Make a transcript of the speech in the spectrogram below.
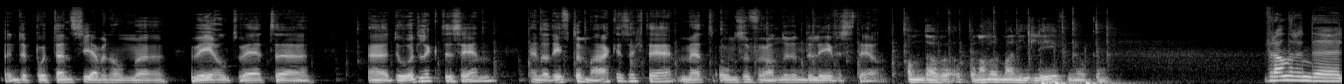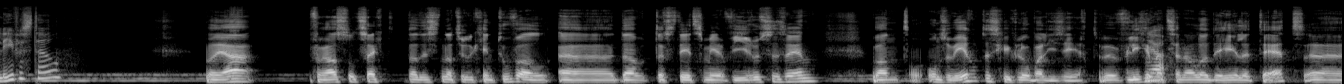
de potentie hebben om uh, wereldwijd dodelijk te zijn. En dat heeft te maken, zegt hij, met onze veranderende levensstijl. Omdat we op een andere manier leven ook. Hè. Veranderende levensstijl? Wel ja, Verhasselt zegt dat is natuurlijk geen toeval uh, dat er steeds meer virussen zijn. Want onze wereld is geglobaliseerd. We vliegen met z'n allen de hele tijd. Uh,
